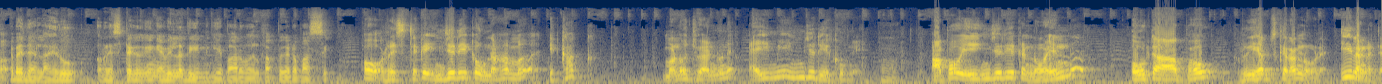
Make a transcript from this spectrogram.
ඇබැ දැන් ලහිරු රෙස්ට එකකින් ඇවිල්ල තියන්නගේ පාරවල් කප් එකට පස්සේ. ඕ රෙස්ට එක ඉංජරීක වුණහම එකක් මනෝජයන්නුන ඇයි මේ ඉංජරියක වුණේ අපව ඒ ඉංජරියක නොෙන්න ඔවුට ආපව් රීහැබ්ස් කරන්න ඕන. ඊළඟට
